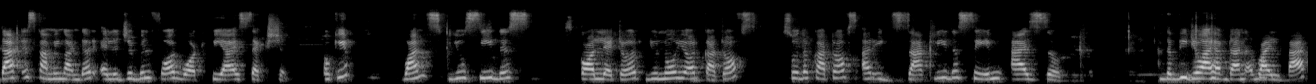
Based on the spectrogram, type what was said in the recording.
that is coming under eligible for WAT PI section. Okay. Once you see this call letter, you know your cutoffs so the cutoffs are exactly the same as uh, the video I have done a while back.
